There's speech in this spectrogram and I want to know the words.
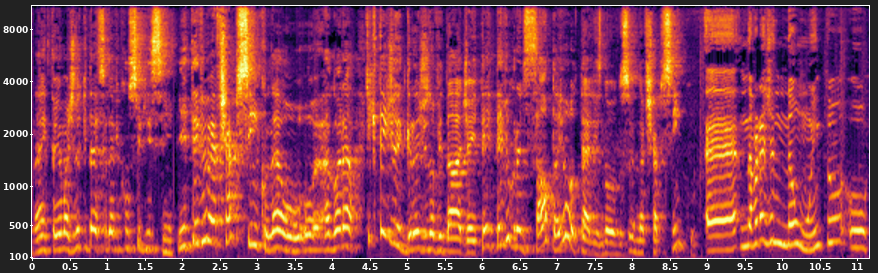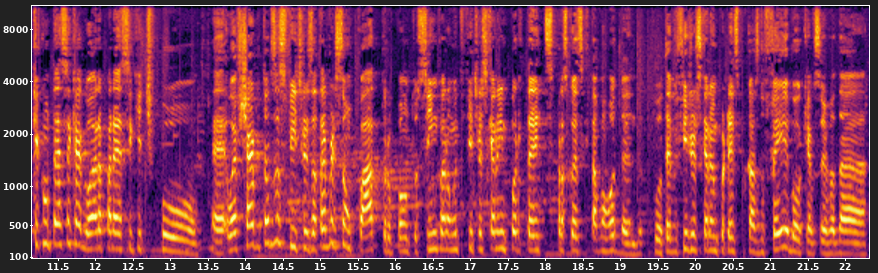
né? Então eu imagino que você deve conseguir sim. E teve o F Sharp 5, né? O, o agora, o que, que, tem de grande novidade aí? Te, teve um grande salto aí, ô Teles, no, no, F Sharp 5? É, na verdade, não muito. O que acontece é que agora parece que, tipo, é, o F Sharp, todas as features, até a versão 4.5, eram muito features que eram importantes para as coisas que estavam rodando. Pô, teve features que eram importantes por causa do Fable, que é você rodar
